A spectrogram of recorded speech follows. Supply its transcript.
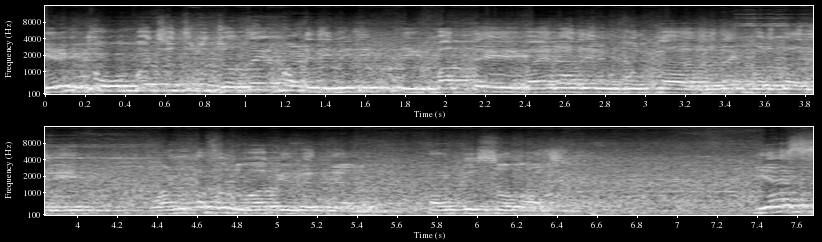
ಎಂಟು ಒಂಬತ್ತು ಚಿತ್ರ ಜೊತೆಗೆ ಮಾಡಿದ್ದೀವಿ ಈಗ ಮತ್ತೆ ಬೈರಾದೇವಿ ಮೂಲಕ ಜೊತೆಗೆ ಬರ್ತಾ ಇದ್ದೀವಿ wonderful working with you thank you so much yes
